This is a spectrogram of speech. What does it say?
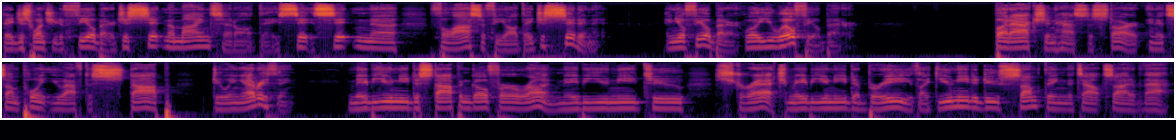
They just want you to feel better. Just sit in a mindset all day. Sit sit in a philosophy all day. Just sit in it and you'll feel better. Well, you will feel better. But action has to start and at some point you have to stop doing everything. Maybe you need to stop and go for a run. Maybe you need to stretch. Maybe you need to breathe. Like you need to do something that's outside of that.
